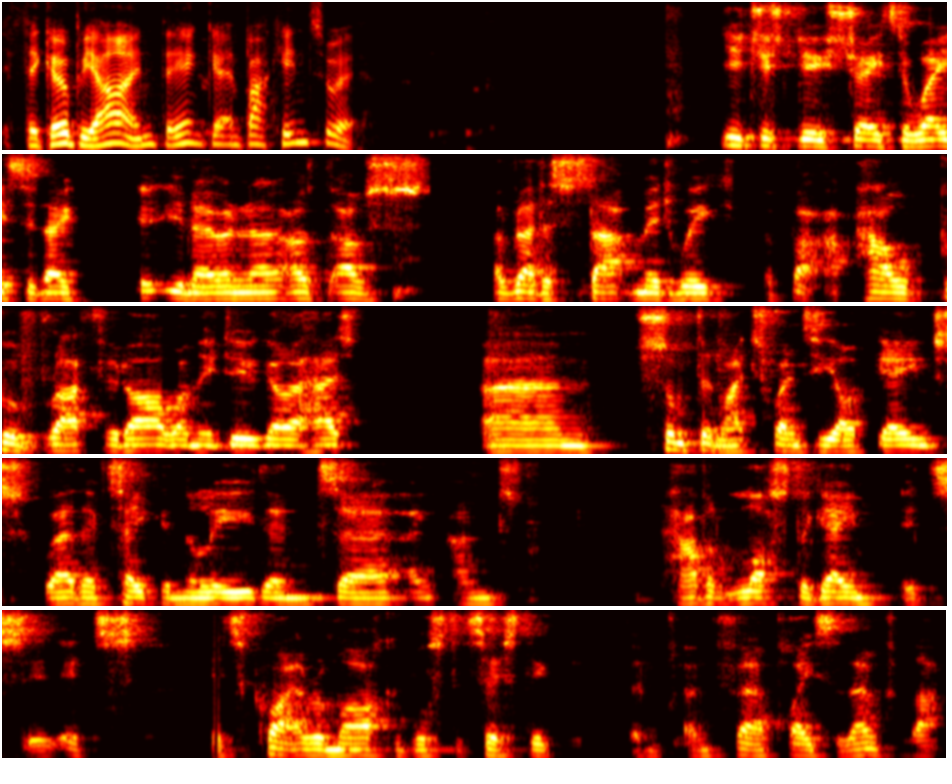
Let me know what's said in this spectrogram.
If they go behind, they ain't getting back into it. You just do straight away today, you know. And I, I was, I read a stat midweek about how good Bradford are when they do go ahead. Um, something like twenty odd games where they've taken the lead and uh, and, and haven't lost a game. It's it's it's quite a remarkable statistic and, and fair play to them for that.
